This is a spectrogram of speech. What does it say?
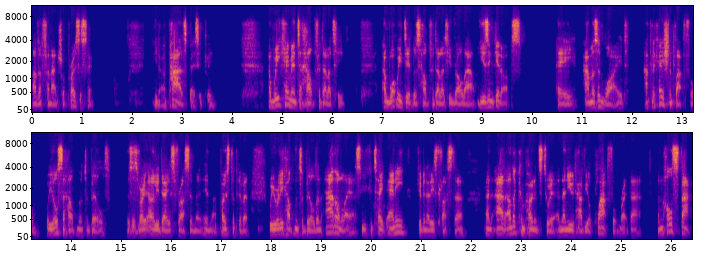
other financial processing, you know, a PaaS basically. And we came in to help Fidelity. And what we did was help Fidelity roll out using GitOps, a Amazon-wide application platform. We also helped them to build this is very early days for us in the in that poster pivot. We really help them to build an add-on layer. So you could take any Kubernetes cluster and add other components to it, and then you'd have your platform right there. And the whole stack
